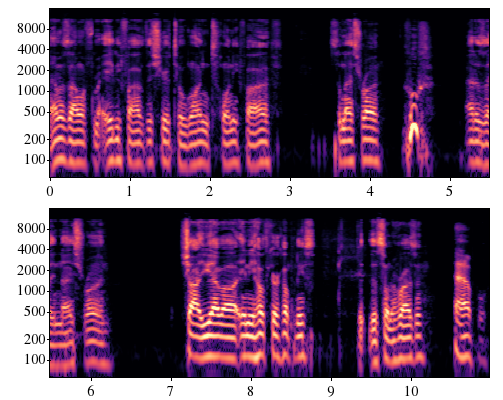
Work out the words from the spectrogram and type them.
Amazon went from 85 this year to 125. It's a nice run. Whew. That is a nice run. Shy, you have uh, any healthcare companies that's on the horizon? Apple,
